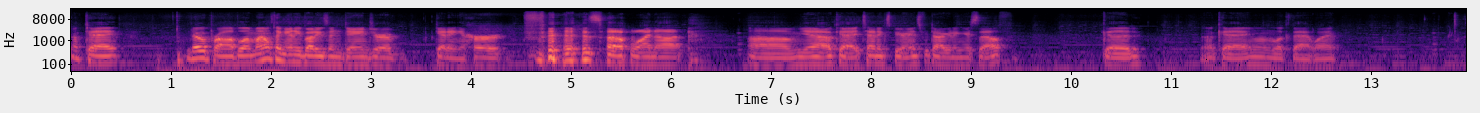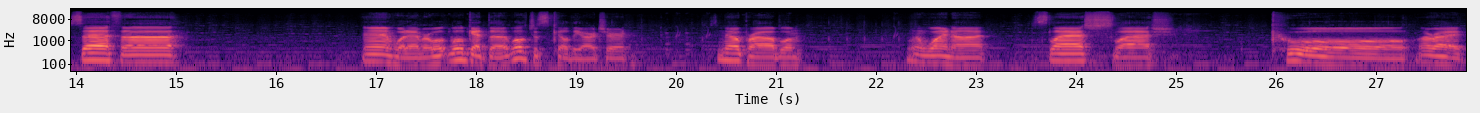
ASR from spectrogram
Okay. No problem. I don't think anybody's in danger of getting hurt. so why not? Um, yeah, okay. 10 experience for targeting yourself. Good. Okay, I'm gonna look that way. Seth, uh... Eh, whatever. We'll, we'll get the... We'll just kill the archer. no problem. Well, why not? Slash, slash. Cool. Alright.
